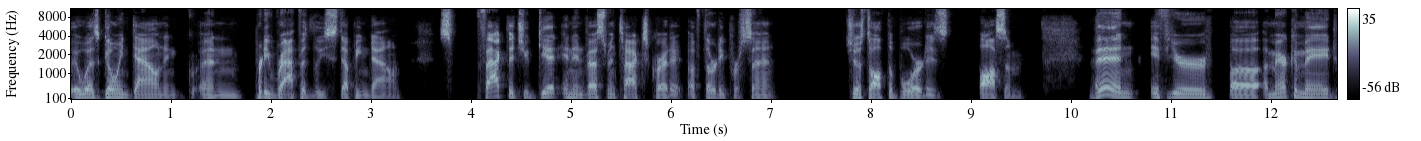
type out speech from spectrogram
it was going down and and pretty rapidly stepping down. So the fact that you get an investment tax credit of 30% just off the board is awesome. Then, if you're uh, American made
